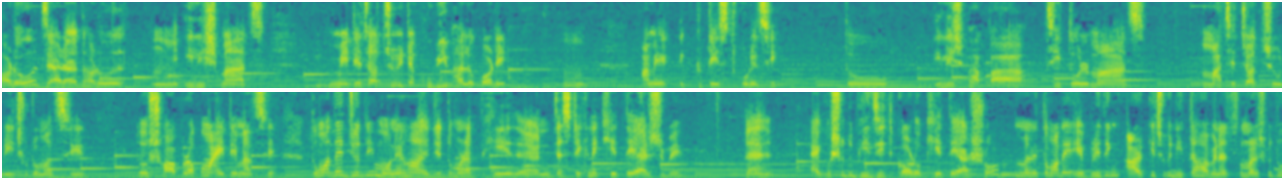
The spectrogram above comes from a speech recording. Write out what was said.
ধরো, যারা ধরো ইলিশ মাছ, মেটে চচ্চড়িটা খুবই ভালো করে, হুম, আমি একটু টেস্ট করেছি। তো ইলিশ ভাপা, চিতল মাছ, মাছের চচ্চড়ি, ছোট মাছের, তো সব রকম আইটেম আছে। তোমাদের যদি মনে হয় যে তোমরা ভেজ জাস্ট এখানে খেতে আসবে হ্যাঁ একবার শুধু ভিজিট করো, খেতে আসো মানে তোমাদের এভরিথিং আর কিছু নিতে হবে না, তোমরা শুধু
